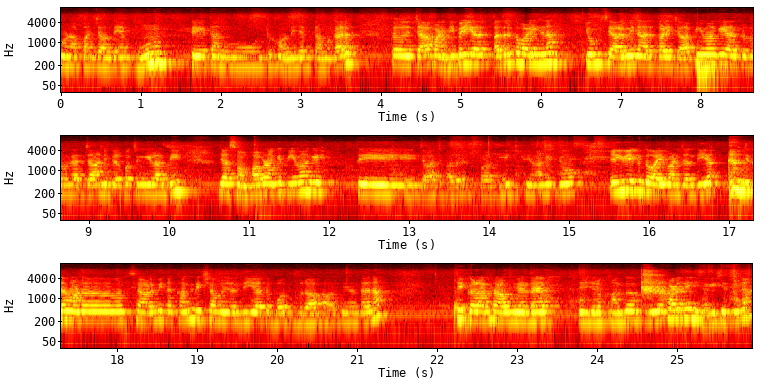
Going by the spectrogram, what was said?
ਹੁਣ ਆਪਾਂ ਚੱਲਦੇ ਆਂ ਖੂਹ ਨੂੰ, ਤੇ ਤੁਹਾਨੂੰ ਦਿਖਾਉਣੇ ਜਾਂ ਕੰਮ ਕਰ। ਤੇ ਚਾਹ ਬਣਦੀ ਪਈ ਆ, ਅਦਰਕ ਵਾਲੀ ਹੈ ਨਾ ਕਿਉਂ? ਸਿਆਲ ਮਹੀਨਾ ਅਦਰਕ ਵਾਲੀ ਚਾਹ ਪੀਵਾਂਗੇ, ਅਦਰਕ ਤੋਂ ਬਗੈਰ ਚਾਹ ਨਹੀਂ ਬਿਲਕੁਲ ਚੰਗੀ ਲੱਗਦੀ। ਜਾਂ ਸੌਂਫਾ ਬਣਾ ਕੇ ਪੀਵਾਂਗੇ, ਤੇ ਚਾਹ ਚ ਅਦਰਕ ਪਾ ਕੇ ਪੀਵਾਂਗੇ, ਕਿਉਂ? ਇਹ ਵੀ ਇੱਕ ਦਵਾਈ ਬਣ ਜਾਂਦੀ ਆ। ਜਿੱਦਾਂ ਹੁਣ ਸਿਆਲ ਮਹੀਨਾ ਖੰਘ ਰੇਸ਼ਾ ਹੋ ਜਾਂਦੀ ਆ, ਤੇ ਬਹੁਤ ਬੁਰਾ ਹਾਲ ਹੋ ਜਾਂਦਾ ਹੈ ਨਾ ਤੇ ਗਲਾ ਖਰਾਬ ਹੋ ਜਾਂਦਾ ਆ, ਤੇ ਜਦੋਂ ਖੰਘ ਜਿਹੜੇ ਖੜਦੀ ਨਹੀਂ ਹੈਗੀ ਛੇਤੀ ਨਾ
